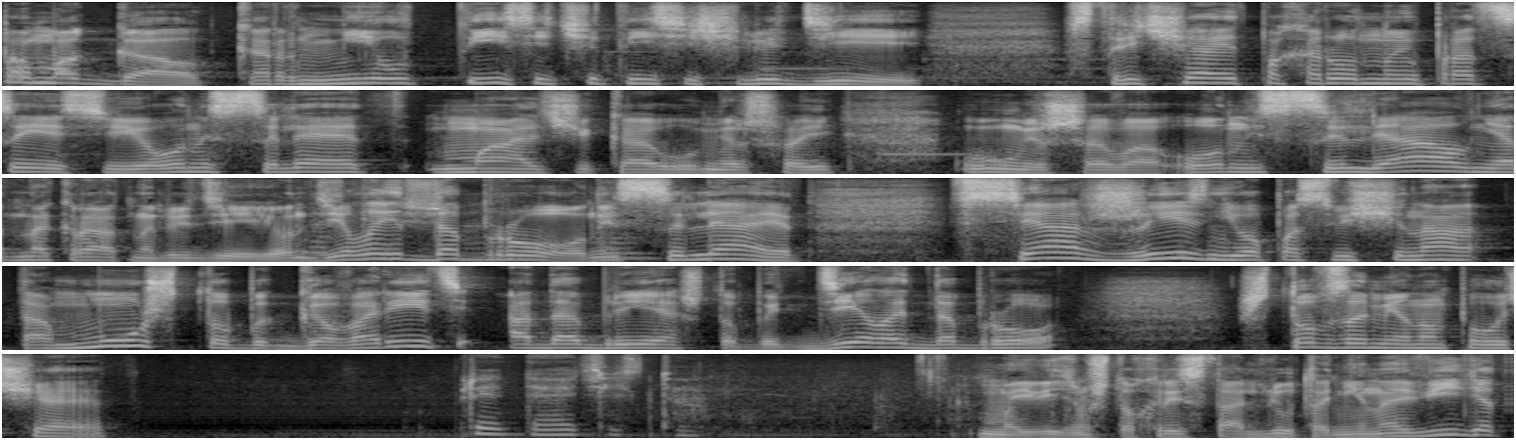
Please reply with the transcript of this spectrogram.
помогал, кормил тысячи тысяч людей, встречает похоронную процессию, он исцеляет мальчика умершей, умершего, он исцелял неоднократно людей, он делает добро, он исцеляет. Вся жизнь его посвящена тому, чтобы говорить о добре, чтобы делать добро. Что взамен он получает? Предательство мы видим, что Христа люто ненавидят,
